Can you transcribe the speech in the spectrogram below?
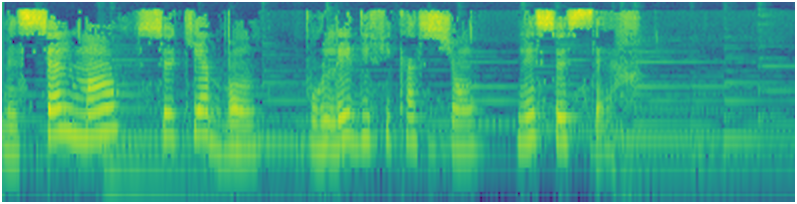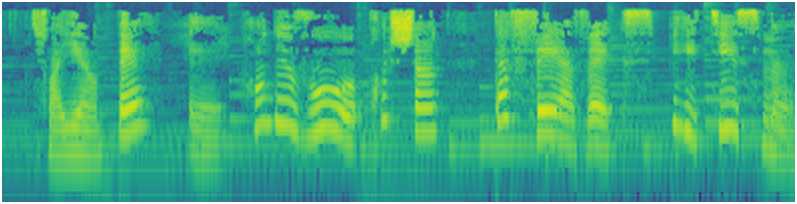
mais seulement ce qui est bon pour l'édification nécessaire. Soyez en paix et rendez-vous au prochain café avec spiritisme.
